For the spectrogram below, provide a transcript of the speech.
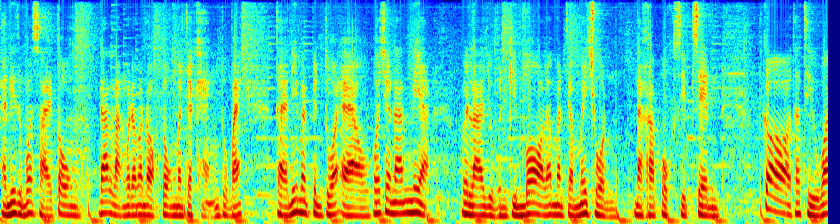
อันนี้ถือว่าสายตรงด้านหลังเวลามันออกตรงมันจะแข็งถูกไหมแต่นนี่มันเป็นตัว L เพราะฉะนั้นเนี่ยเวลาอยู่บนกิมบอลแล้วมันจะไม่ชนนะครับ 60 เซนก็ถ้าถือว่า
